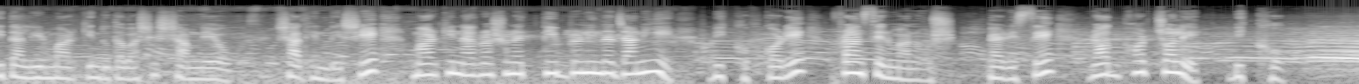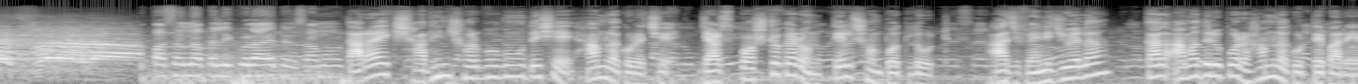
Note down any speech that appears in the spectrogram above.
ইতালির মার্কিন দূতাবাসের সামনেও। স্বাধীন দেশে মার্কিন আগ্রাসনের তীব্র নিন্দা জানিয়ে বিক্ষোভ করে ফ্রান্সের মানুষ। প্যারিসে রাতভর চলে বিক্ষোভ। তারা এক স্বাধীন সার্বভৌম দেশে হামলা করেছে যার স্পষ্ট কারণ তেল সম্পদ লুট। আজ ভেনেজুয়েলা কাল আমাদের উপর হামলা করতে পারে।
